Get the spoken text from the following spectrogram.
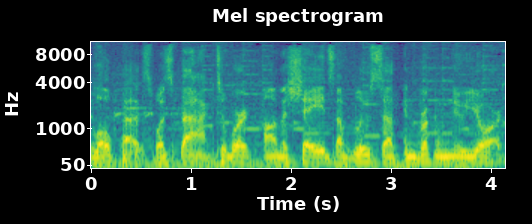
Lopez was back to work on the Shades of Blue set in Brooklyn, New York.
